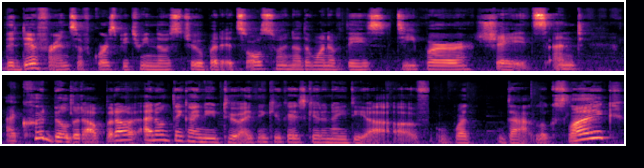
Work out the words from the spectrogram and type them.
the difference, of course, between those two, but it's also another one of these deeper shades. And I could build it up, but I, don't think I need to. I think you guys get an idea of what that looks like.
